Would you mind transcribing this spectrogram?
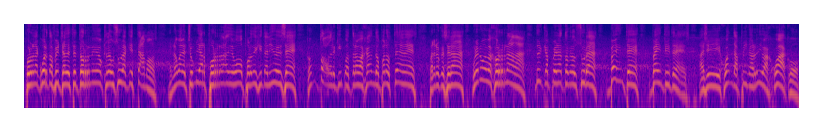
por la cuarta fecha de este torneo clausura. Aquí estamos. No Vale Chumbiar por Radio Voz, por Digital US. Con todo el equipo trabajando para ustedes. Para lo que será una nueva jornada del campeonato clausura 2023. Allí Juan Dapino arriba, Juaco.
